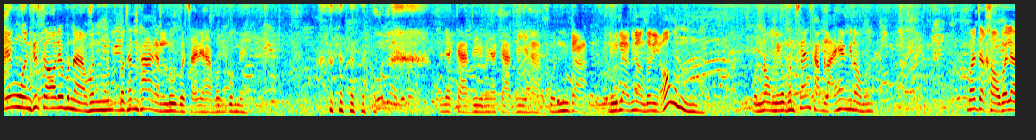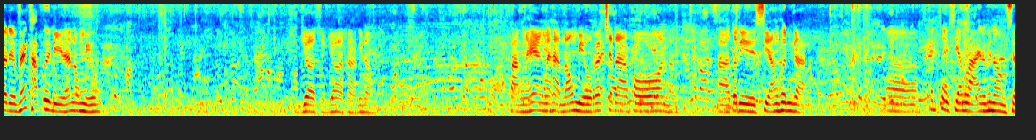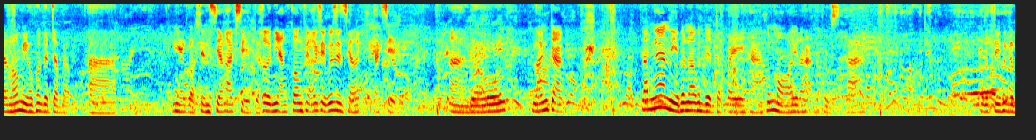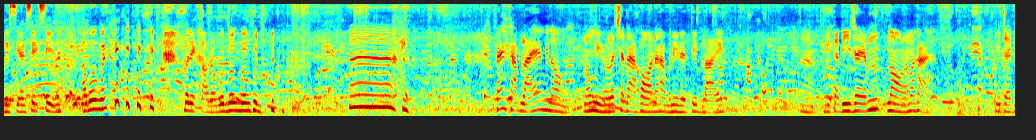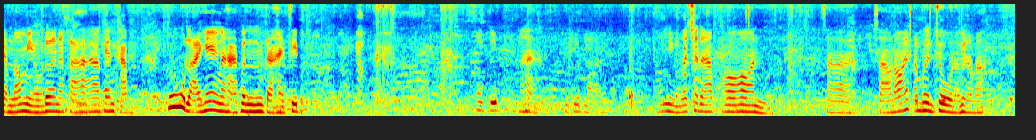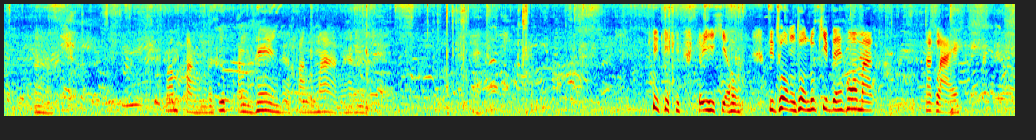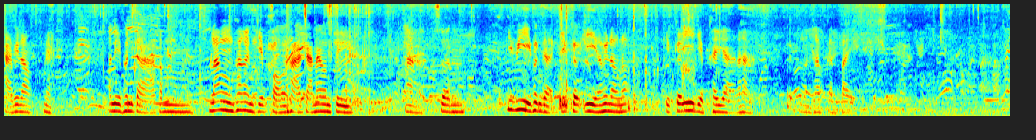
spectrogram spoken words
เอ้มวนคือเกาได้บนหนาพิ่นบ่ทันท่ากันลูกไปใส่เนี่ยค่ะบนกลุ่มนี่บรรยากาศดีบรรยากาศดีค่ะฝนกะยุดแล้วพี่น้องตัวนี้โอ้มัน ฝนน้องมิวเพิ่นแฟนคลับหลายแห้งพี่น้องมึงว่าจะเข้าไปแล้วเดี๋ยวแฟนคลับอื่นอีกนะน้องมิวยอดสุดยอดค่ะพี่น้องฟังแห้งเลยค่ะน้องมิวรัชดาพรอ่าตอนนี้เสียงเพิ่นกะอ่าเพิ่นใส่เสียงหลายนะพี่น้องเสียงน้องมิวเพิ่นก็จะแบบอ่านี่ยังก็เส้นเสียงอักเสบแต่เฮ้ยนี่ยังกล้องเสียงอักเสบเพิ่นเส้นเสียงอักเสบอ่าเดี๋ยวหลังจาก รับงานนี่เพิ่นว่าเพิ่นเดี๋ยวจะไปหาคุณหมออยู่นะคะไปปรึกษาปกติเพิ่นก็เป็นเสียงเซ็กซี่นะเอาเบิ่งไหมบ่ได้ข่าวดอกบิ่งเบิ่งเบิ่งพุ่นอ่าแฟนคลับหลายให้พี่น้องน้องหมิวรัชดาพรนะคะวันนี้ได้ติดหลายอ่ามีก็ดีใจน้องแล้วมาค่ะดีใจกับน้องหมิวด้วยนะคะ แฟนคลับผู้หลายแห้งนะคะเพิ่นกับไฮติปไฮติปนะคะ ไฮติปหลายน้องหมิวรัชดาพรสาสาวน้อยอำเภอโชว์นะพี่น้องนะอ่าความปังก็คือปังแห้งค่ะปังมากนะคะเก้าอี้เขียวที่ท่วงท่วงทุกคลิปเลยเพราะว่ามากมากหลายค่ะพี่น้องเนี่ยอันนี้เพิ่นกากำลังพักกันเก็บของค่ะอาจารย์นักดนตรีอ่าส่วน พี่ๆเพิ่นกะเก็บเก้าอี้นะพี่น้องเนาะเก็บเก้าอี้เก็บขยะนะคะนอนทับกันไป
